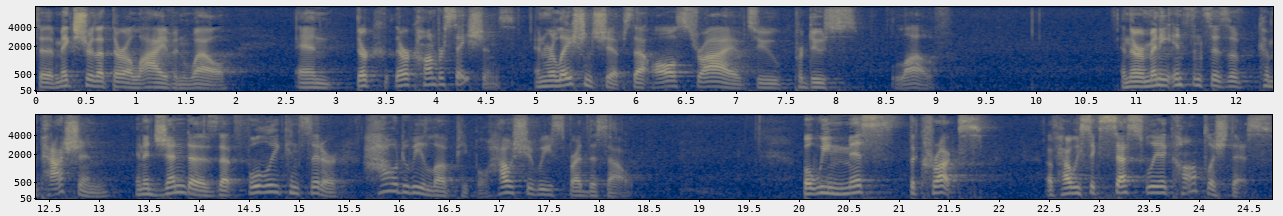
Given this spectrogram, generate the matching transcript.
to make sure that they're alive and well. And there, there are conversations and relationships that all strive to produce love. And there are many instances of compassion and agendas that fully consider how do we love people? How should we spread this out? But we miss the crux of how we successfully accomplish this.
